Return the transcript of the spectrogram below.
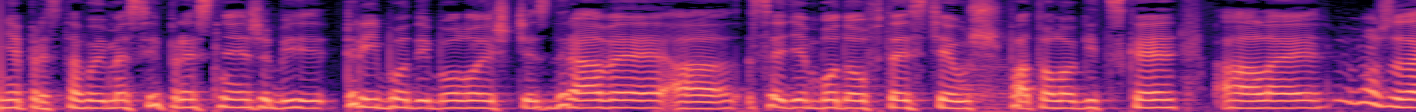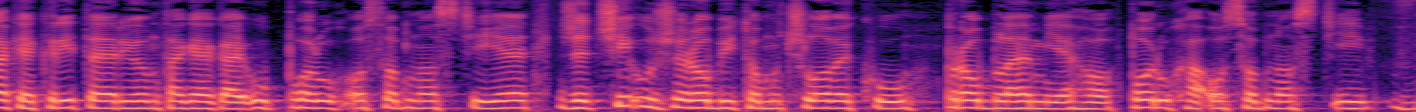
Nepredstavujme si presne, že by 3 body bolo ešte zdravé a 7 bodov v teste už patologické, ale možno také kritérium, tak jak aj u poruch osobnosti je, že či už robí tomu človeku problém jeho porucha osobnosti v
